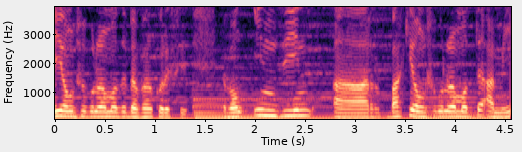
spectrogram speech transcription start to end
এই অংশগুলোর মধ্যে ব্যবহার করেছি এবং ইঞ্জিন আর বাকি অংশগুলোর মধ্যে আমি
